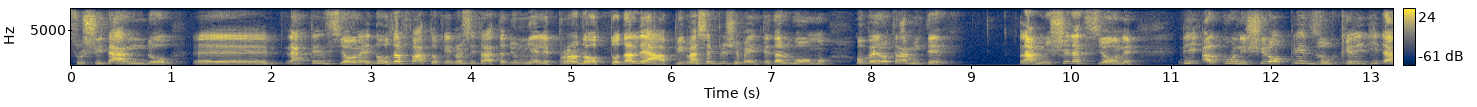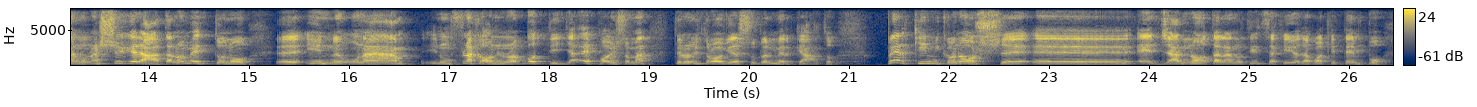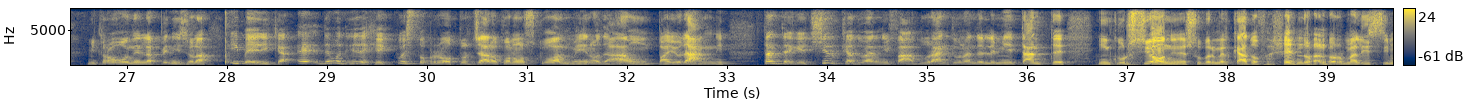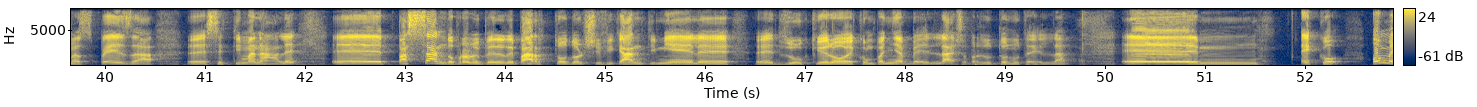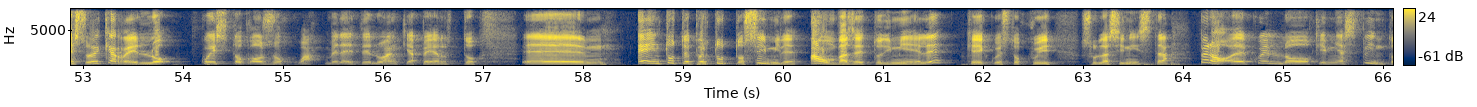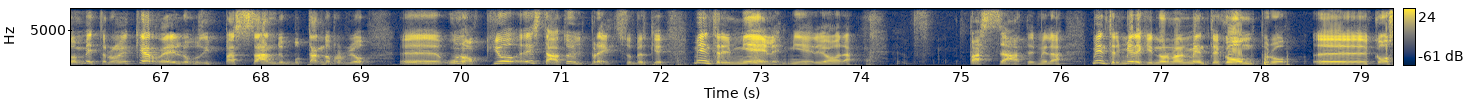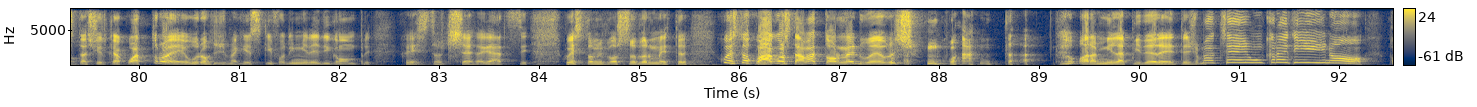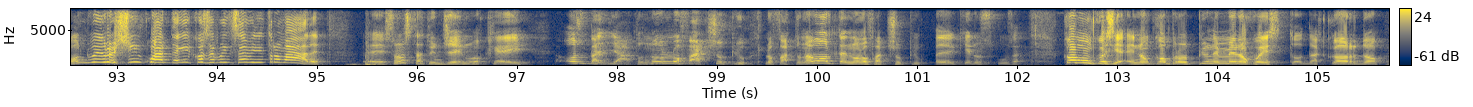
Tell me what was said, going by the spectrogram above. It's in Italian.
suscitando eh, l'attenzione è dovuta al fatto che non si tratta di un miele prodotto dalle api ma semplicemente dall'uomo, ovvero tramite la miscelazione di alcuni sciroppi e zuccheri, gli danno una shakerata, lo mettono eh, in, una, in un flacone, in una bottiglia e poi insomma te lo ritrovi al supermercato. Per chi mi conosce eh, è già nota la notizia che io da qualche tempo mi trovo nella penisola iberica e devo dire che questo prodotto già lo conosco almeno da un paio d'anni. Tant'è che circa due anni fa, durante una delle mie tante incursioni nel supermercato facendo la normalissima spesa eh, settimanale, eh, passando proprio per il reparto dolcificanti, miele, eh, zucchero e compagnia bella, e soprattutto Nutella, ehm, ecco, ho messo nel carrello questo coso qua, vedete, l'ho anche aperto. Ehm, è in tutto e per tutto simile a un vasetto di miele, che è questo qui sulla sinistra, però eh, quello che mi ha spinto a metterlo nel carrello, così passando e buttando proprio eh, un occhio, è stato il prezzo, perché mentre il miele, miele ora, passatemela, mentre il miele che normalmente compro eh, costa circa 4 euro, dici ma che schifo di miele ti compri, questo c'è ragazzi, questo mi posso permettere, questo qua costava attorno ai 2,50 euro. Ora mi lapiderete, dice, ma sei un cretino, con 2,50 euro che cosa pensavi di trovare? Eh, sono stato ingenuo, ok? Ho sbagliato, non lo faccio più. L'ho fatto una volta e non lo faccio più. Eh, chiedo scusa. Comunque sia, e non compro più nemmeno questo, d'accordo?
